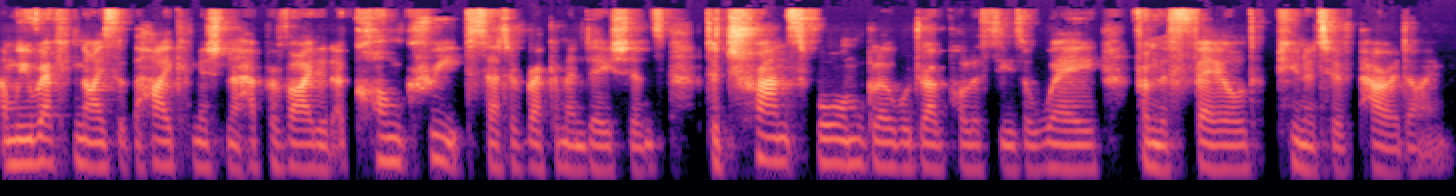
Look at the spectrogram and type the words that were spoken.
And we recognize that the High Commissioner had provided a concrete set of recommendations to transform global drug policies away from the failed punitive paradigm.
